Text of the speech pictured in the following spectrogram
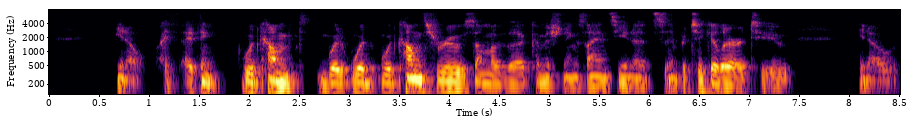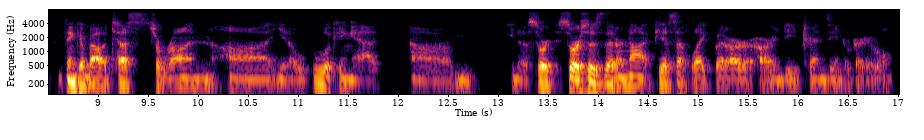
you know, I I think would come would would would come through some of the commissioning science units in particular to you know, think about tests to run, uh, you know, looking at, um, you know, sor- sources that are not PSF-like, but are, are indeed transient or variable.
